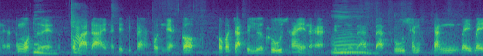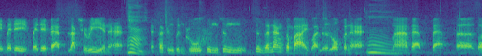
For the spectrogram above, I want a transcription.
นะครับทั้งหมดเลยอืมก็ว่าได้นะ 78 คนเนี่ยก็เขาก็จัดเป็นเรือครูซให้นะฮะ เป็นเรือแบบอืมแบบครูซชั้นชั้นไม่ไม่ไม่ได้ไม่ได้แบบลักชัวรี่นะฮะค่ะแต่ก็ถือเป็นครูซซึ่งซึ่งซึ่งก็นั่งสบายกว่าเรือรบอะนะฮะอืมมาแบบแบบเออก็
